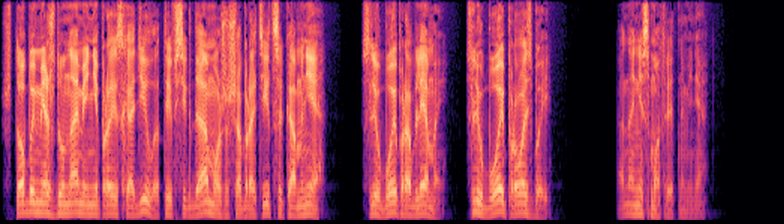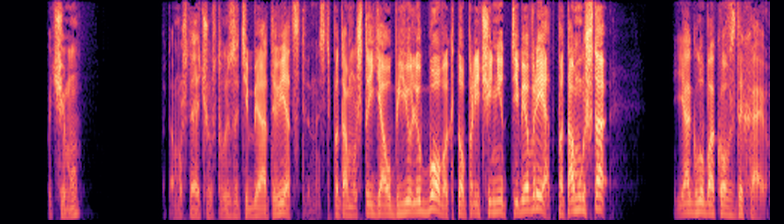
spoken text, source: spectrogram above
что бы между нами ни происходило, ты всегда можешь обратиться ко мне с любой проблемой, с любой просьбой». Она не смотрит на меня. «Почему?» «Потому что я чувствую за тебя ответственность, потому что я убью любого, кто причинит тебе вред, потому что...» Я глубоко вздыхаю.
